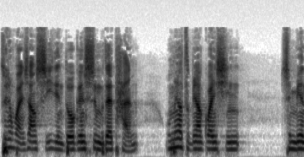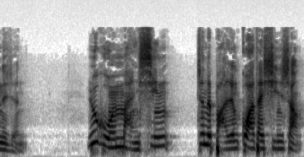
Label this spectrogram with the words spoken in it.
昨天晚上十一点多跟师母在谈，我们要怎么样关心身边的人？如果我们满心真的把人挂在心上，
